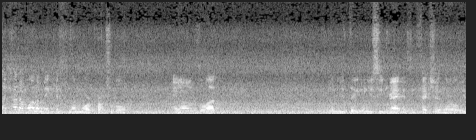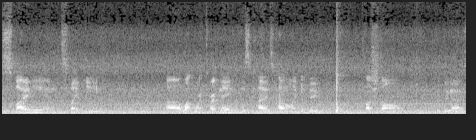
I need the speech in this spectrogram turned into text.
I kind of want to make little more approachable. You know, there's a lot. When you think when you see dragons in fiction, they're always spiny and spiky, uh, a lot more threatening. And this guy is kind of like a big plush doll with big eyes.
